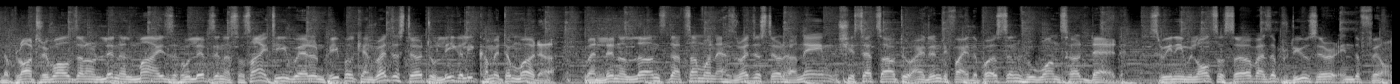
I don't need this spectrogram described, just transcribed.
The plot revolves around Linnell Mize, who lives in a society wherein people can register to legally commit a murder. When Linnell learns that someone has registered her name, she sets out to identify the person who wants her dead. Sweeney will also serve as a producer in the film.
